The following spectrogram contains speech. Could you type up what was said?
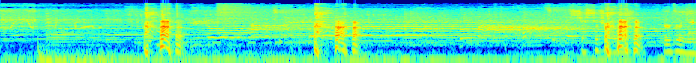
it's just a trailer. You're dreaming.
